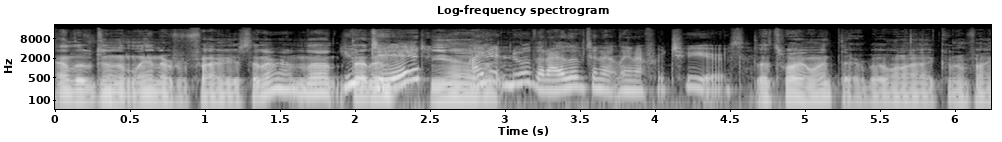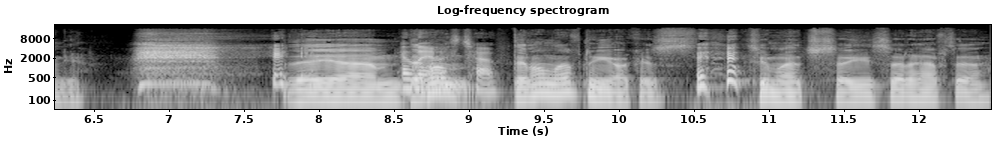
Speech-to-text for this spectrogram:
I lived in Atlanta for five years. Did I not, You that in- did? yeah, I that- didn't know that. I lived in Atlanta for two years. that's why I went there. But when I couldn't find you, they um they Atlanta's don't tough. they don't love New Yorkers too much, so you sort of have to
